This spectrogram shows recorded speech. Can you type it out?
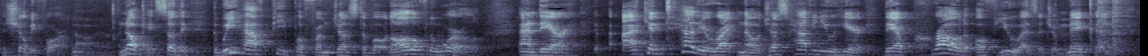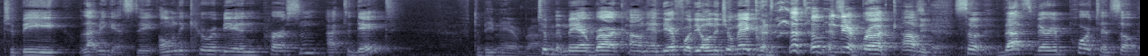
the show before? No. No, okay. So the, we have people from just about all over the world and they are i can tell you right now just having you here they are proud of you as a jamaican to be let me guess the only caribbean person uh, to date to be mayor of Broward. To be mayor of Broward County, and therefore the only Jamaican to be mayor of Broward County. That's so that's very important. So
